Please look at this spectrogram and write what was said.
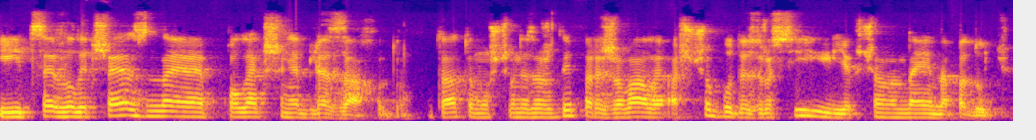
І це величезне полегшення для заходу, та тому що вони завжди переживали, а що буде з Росією, якщо на неї нападуть?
